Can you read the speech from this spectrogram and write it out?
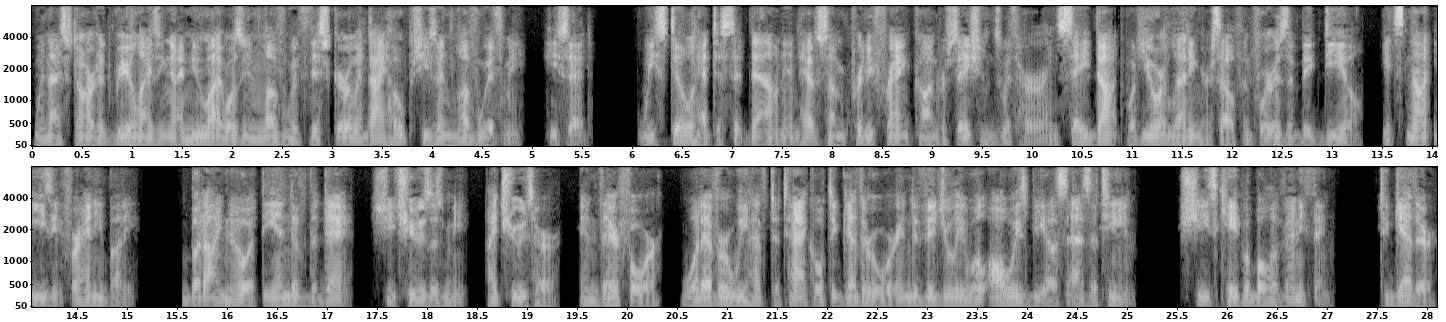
when I started realizing I knew I was in love with this girl and I hope she's in love with me, he said. We still had to sit down and have some pretty frank conversations with her and say. What you're letting herself in for is a big deal, it's not easy for anybody. But I know at the end of the day, she chooses me, I choose her, and therefore, whatever we have to tackle together or individually will always be us as a team. She's capable of anything. Together,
